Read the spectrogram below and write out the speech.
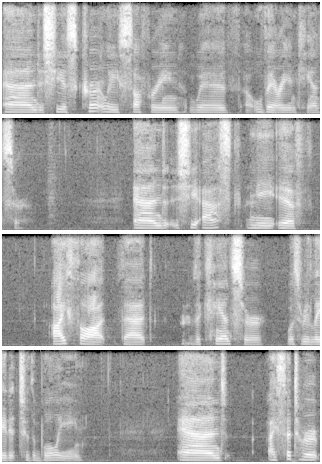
And she is currently suffering with uh, ovarian cancer. And she asked me if I thought that the cancer was related to the bullying. And I said to her,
